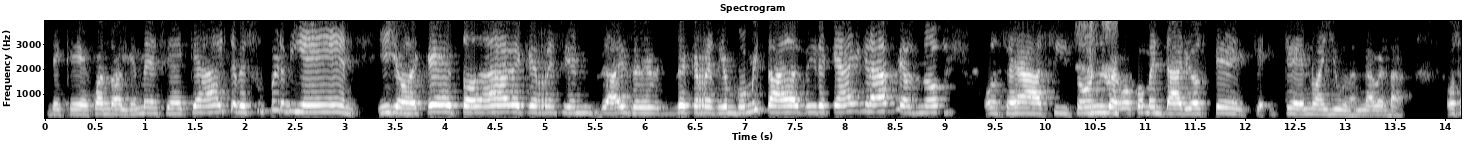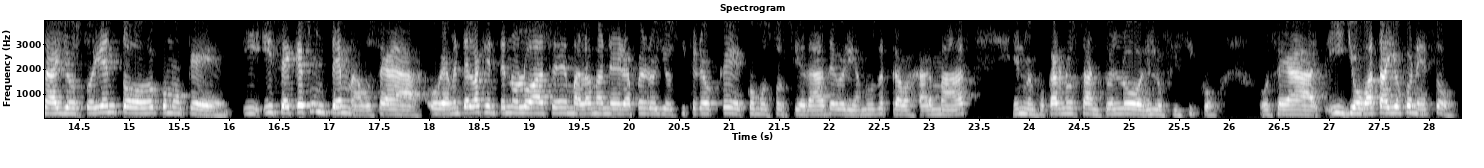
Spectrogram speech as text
de que cuando alguien me decía de que, ay, te ves súper bien, y yo de que toda, de que recién, ay, de que recién vomitada, así, de que, ay, gracias, ¿no? O sea, sí son luego comentarios que, que, no ayudan, la verdad. O sea, yo estoy en todo como que, y, sé que es un tema, o sea, obviamente la gente no lo hace de mala manera, pero yo sí creo que como sociedad deberíamos de trabajar más en no enfocarnos tanto en lo, en lo físico. O sea, y yo batallo con eso.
